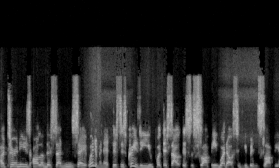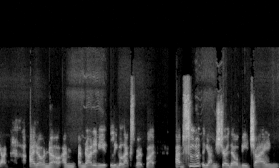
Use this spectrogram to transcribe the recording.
attorneys all of a sudden say, wait a minute, this is crazy. You put this out. This is sloppy. What else have you been sloppy on? I don't know. I'm, I'm not a legal expert, but Absolutely. I'm sure they'll be trying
